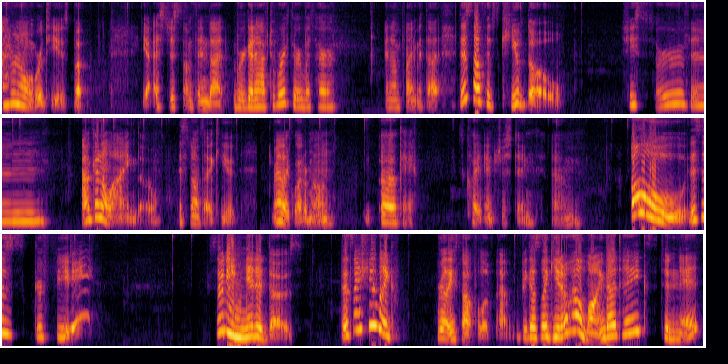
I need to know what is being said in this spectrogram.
I don't know what word to use, but yeah, it's just something that we're gonna have to work through with her, and I'm fine with that. This outfit's cute though. She's serving. I'm kind of lying though. It's not that cute. I like watermelon. Okay, it's quite interesting. Um, oh, this is graffiti. Somebody knitted those. That's actually like really thoughtful of them because like you know how long that takes to knit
